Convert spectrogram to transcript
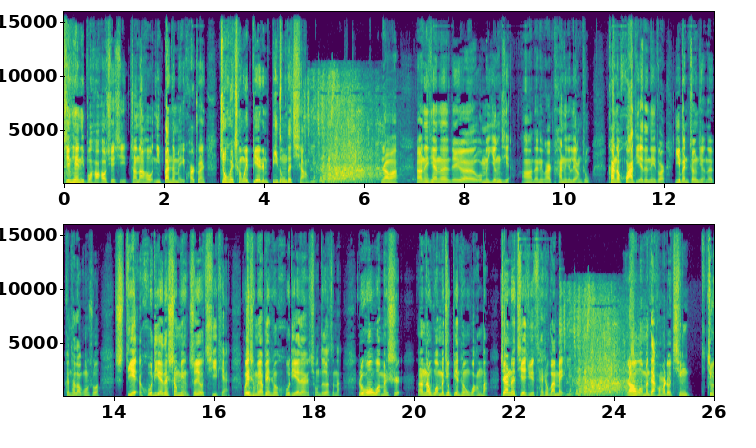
今天你不好好学习，长大后你搬的每一块砖就会成为别人壁咚的墙，你知道吗？然后那天呢，这个我们莹姐。啊，在那块看那个《梁祝》，看到化蝶的那段，一本正经的跟她老公说：“蝶蝴蝶的生命只有七天，为什么要变成蝴蝶在那穷嘚瑟呢？如果我们是啊，那我们就变成王八，这样的结局才是完美。然后我们在后面都惊就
